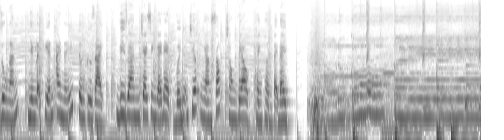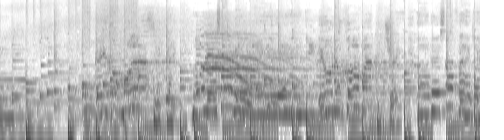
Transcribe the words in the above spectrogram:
dù ngắn nhưng lại khiến ai nấy tương tư dài. Vì gian trai xinh gái đẹp với những chiếc nhan sắc trong veo thanh thuần tại đây. 再见。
